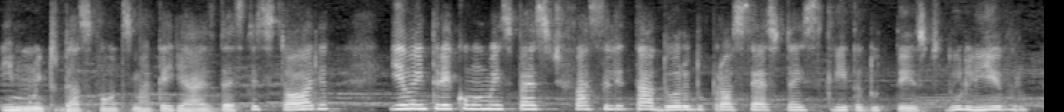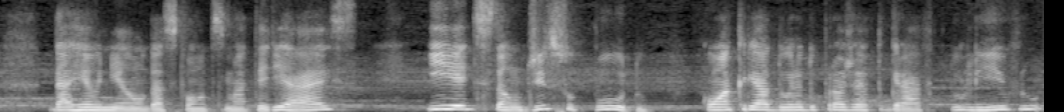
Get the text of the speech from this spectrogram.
e muito das fontes materiais desta história e eu entrei como uma espécie de facilitadora do processo da escrita do texto do livro, da reunião das fontes materiais e edição disso tudo com a criadora do projeto gráfico do livro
